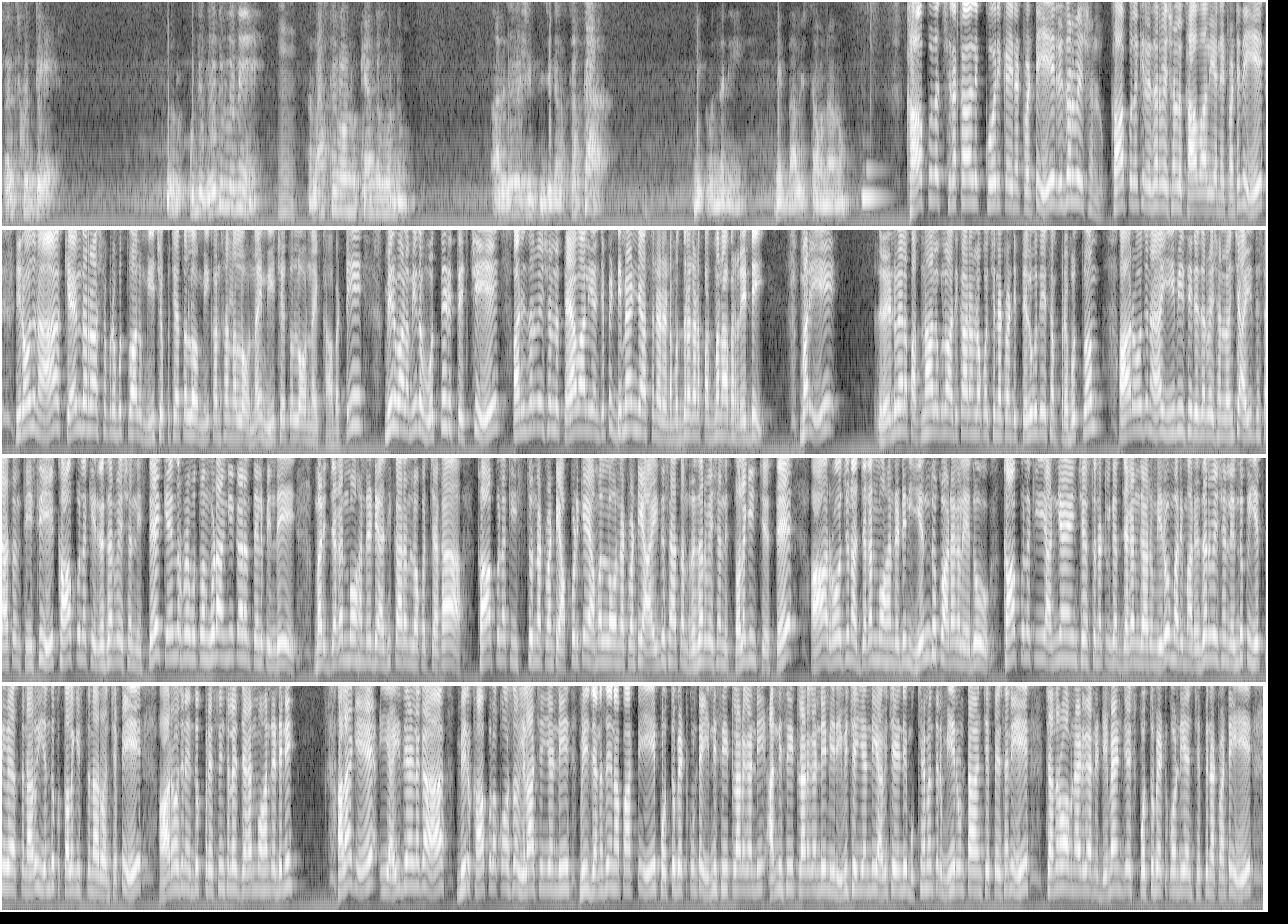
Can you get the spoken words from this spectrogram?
తలుచుకుంటే కొన్ని రోజుల్లోనే. రాష్ట్రంలోను కేంద్రంలోను ఆ రిజర్వేషన్ ఇప్పించగల సత్తా మీకు ఉందని నేను భావిస్తూ ఉన్నాను. కాపుల చిరకాల కోరిక అయినటువంటి రిజర్వేషన్లు కాపులకి రిజర్వేషన్లు కావాలి అనేటువంటిది ఈ రోజున కేంద్ర రాష్ట్ర ప్రభుత్వాలు మీ చెప్పు చేతుల్లో మీ కన్సర్నల్లో ఉన్నాయి మీ చేతుల్లో ఉన్నాయి కాబట్టి మీరు వాళ్ళ మీద ఒత్తిడి తెచ్చి ఆ రిజర్వేషన్లు తేవాలి అని చెప్పి డిమాండ్ చేస్తున్నాడంట ముద్రగడ పద్మనాభ రెడ్డి. మరి రెండు వేల పద్నాలుగులో అధికారంలోకి వచ్చినటువంటి తెలుగుదేశం ప్రభుత్వం ఆ రోజున ఈబీసీ రిజర్వేషన్లోంచి ఐదు శాతం తీసి కాపులకి రిజర్వేషన్ ఇస్తే కేంద్ర ప్రభుత్వం కూడా అంగీకారం తెలిపింది. మరి జగన్మోహన్ రెడ్డి అధికారంలోకి వచ్చాక కాపులకి ఇస్తున్నటువంటి అప్పటికే అమల్లో ఉన్నటువంటి ఆ ఐదు శాతం రిజర్వేషన్ని తొలగించేస్తే ఆ రోజున జగన్మోహన్ రెడ్డిని ఎందుకు అడగలేదు? కాపులకి అన్యాయం చేస్తున్నట్లుగా జగన్ గారు మీరు మరి మా రిజర్వేషన్లు ఎందుకు ఎత్తివేస్తున్నారు? ఎందుకు తొలగిస్తున్నారు? అని చెప్పి ఆ రోజున ఎందుకు ప్రశ్నించలేదు జగన్మోహన్ రెడ్డిని? అలాగే ఈ ఐదేళ్ళుగా మీరు కాపుల కోసం ఇలా చేయండి మీ జనసేన పార్టీ పొత్తు పెట్టుకుంటే ఇన్ని సీట్లు అడగండి అన్ని సీట్లు అడగండి మీరు ఇవి చేయండి అవి చేయండి ముఖ్యమంత్రి మీరుంటా అని చెప్పేసి చంద్రబాబు నాయుడు గారిని డిమాండ్ చేసి పొత్తు పెట్టుకోండి అని చెప్పినటువంటి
